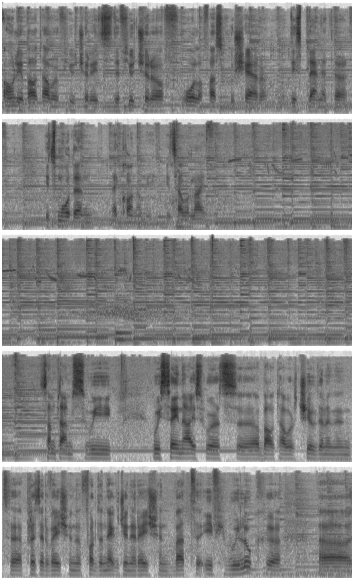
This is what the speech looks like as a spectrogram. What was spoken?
only about our future, it's the future of all of us who share this planet Earth. It's more than economy, it's our life. Sometimes we, we say nice words uh, about our children and uh, preservation for the next generation, but if we look uh,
